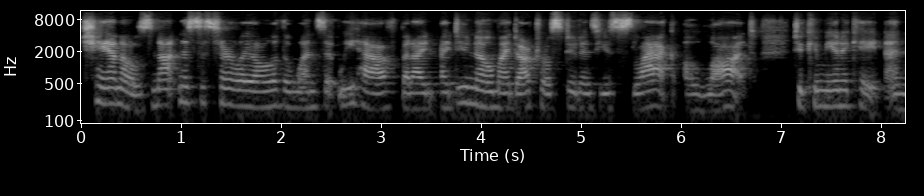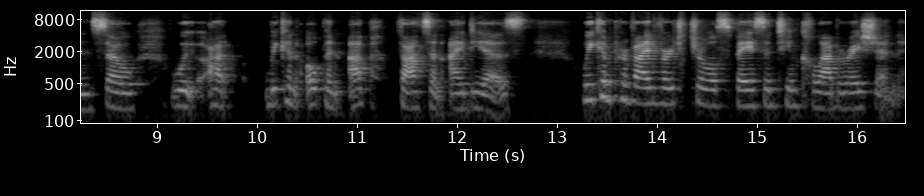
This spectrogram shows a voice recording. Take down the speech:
channels, not necessarily all of the ones that we have, but I, I do know my doctoral students use Slack a lot to communicate. And so we, uh, we can open up thoughts and ideas. We can provide virtual space and team collaboration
